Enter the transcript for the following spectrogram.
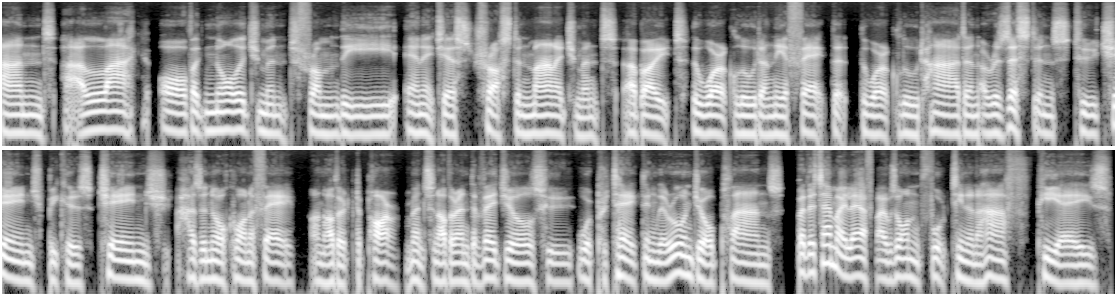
and a lack of acknowledgement from the NHS trust and management about the workload and the effect that the workload had, and a resistance to change because change has a knock on effect on other departments and other individuals who were protecting their own job plans. By the time I left, I was on 14 and a half PAs,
